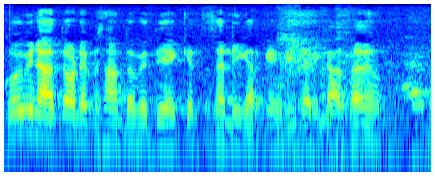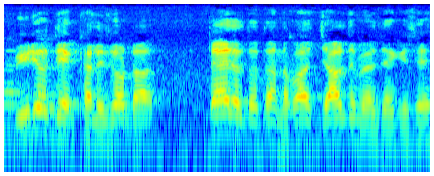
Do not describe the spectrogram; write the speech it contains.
ਕੋਈ ਵੀ ਨਾ ਤੁਹਾਡੇ ਪਸੰਦ ਹੋਵੇ ਦੇਖ ਕੇ ਤਸੱਲੀ ਕਰਕੇ ਖਰੀਦਦਾਰੀ ਕਰ ਸਕਦੇ ਹੋ। ਵੀਡੀਓ ਦੇਖਣ ਲਈ ਤੁਹਾਡਾ ਤਹਿ ਦਿਲ ਤੋਂ ਧੰਨਵਾਦ। ਜਲਦ ਮਿਲਦੇ ਹਾਂ ਕਿਸੇ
